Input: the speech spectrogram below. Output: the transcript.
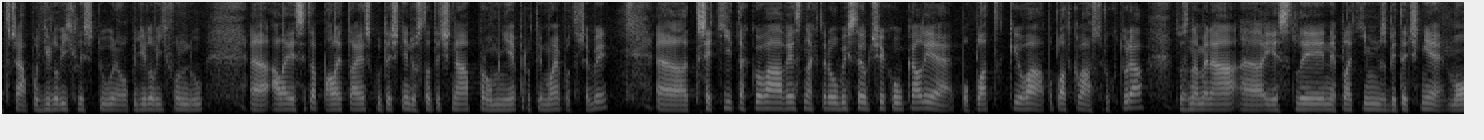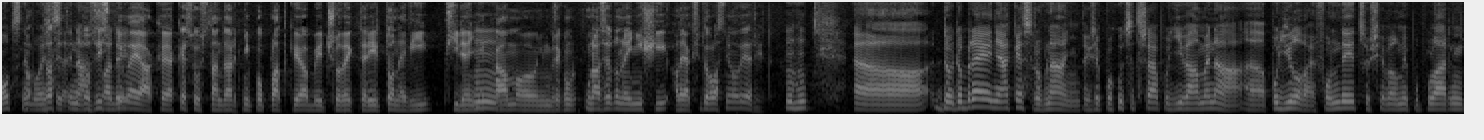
třeba podílových listů nebo podílových podílových fondů, eh, ale jestli ta paleta je skutečně dostatečná pro mě, pro ty moje potřeby. Eh, třetí taková věc, na kterou bych se určitě koukal, je poplatková, poplatková struktura. To znamená, eh, jestli neplatím zbytečně moc, nebo no, jestli zase, ty náklady... To zjistíme jak, jaké jsou standardní poplatky, aby člověk, který to neví, přijde hmm. někam, oni mu řeknou, u nás je to nejnižší, ale jak si to vlastně ověřit? Hmm. Do, dobré je nějaké srovnání, takže pokud se třeba podíváme na podílové fondy, což je velmi populární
